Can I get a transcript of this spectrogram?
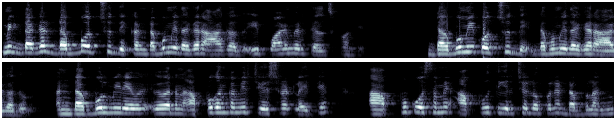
మీకు దగ్గర డబ్బు వచ్చుద్ది కానీ డబ్బు మీ దగ్గర ఆగదు. ఈ పాయింట్ మీరు తెలుసుకోండి. డబ్బు మీకు వచ్చుద్ది డబ్బు మీ దగ్గర ఆగదు. అండ్ డబ్బులు మీరు ఎవరైనా అప్పు కనుక మీరు చేసినట్లయితే ఆ అప్పు కోసమే అప్పు తీర్చే లోపలే డబ్బులన్నీ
